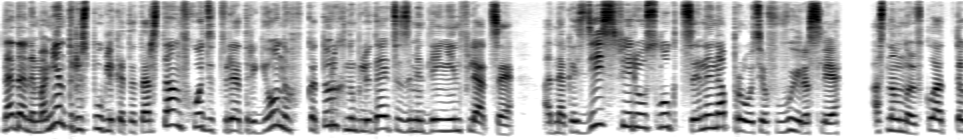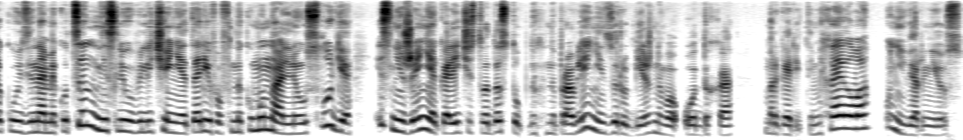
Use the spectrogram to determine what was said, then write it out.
На данный момент Республика Татарстан входит в ряд регионов, в которых наблюдается замедление инфляции. Однако здесь в сфере услуг цены, напротив, выросли. Основной вклад в такую динамику цен внесли увеличение тарифов на коммунальные услуги и снижение количества доступных направлений зарубежного отдыха. Маргарита Михайлова, UniverNews.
